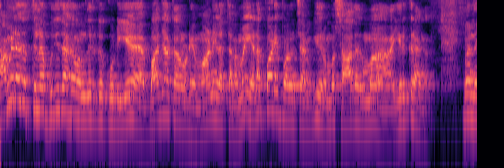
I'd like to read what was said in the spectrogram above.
தமிழகத்தில் புதிதாக வந்திருக்கக்கூடிய பாஜகவினுடைய மாநில தலைமை எடப்பாடி பழனிசாமிக்கு ரொம்ப சாதகமாக இருக்கிறாங்க. இப்போ இந்த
